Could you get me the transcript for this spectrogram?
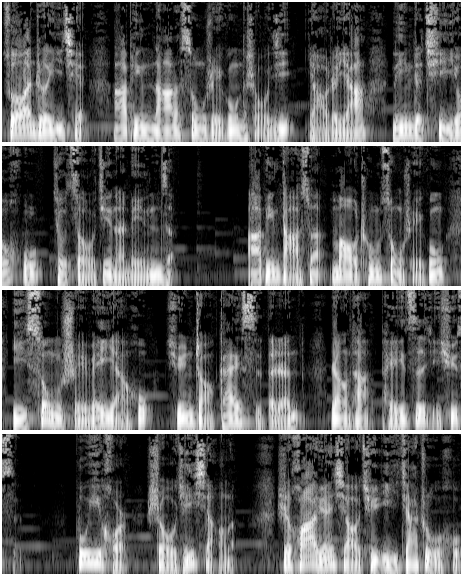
做完这一切，阿平拿了送水工的手机，咬着牙拎着汽油壶就走进了林子。阿平打算冒充送水工，以送水为掩护，寻找该死的人，让他陪自己去死。不一会儿，手机响了，是花园小区一家住户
